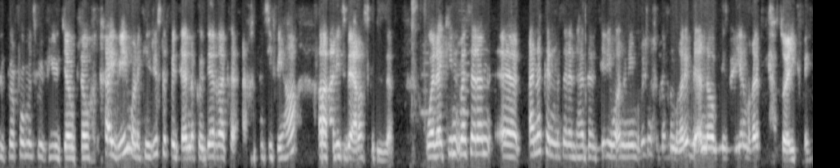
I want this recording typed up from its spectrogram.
ال performance review ديالك جاو خايبين ولكن juste ال fait أنك دير راك خدمتي فيها راه غادي تبيع راسك بزاف. ولكن مثلا أنا كان مثلا الهدف ديالي هو أنني ما بغيتش نخدم في المغرب لأنه بالنسبة لي المغرب كيحطوا عليك فيه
